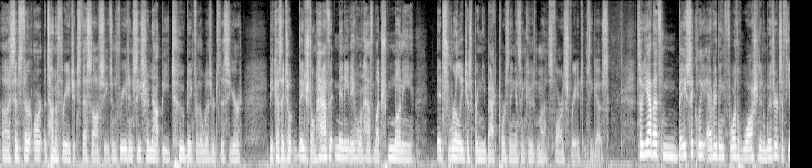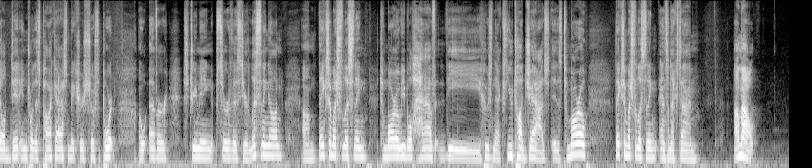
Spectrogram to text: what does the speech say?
Uh, since there aren't a ton of free agents this offseason, free agency should not be too big for the Wizards this year because they don't, they just don't have it many. They won't have much money. It's really just bringing back Porzingis and Kuzma as far as free agency goes. So yeah, that's basically everything for the Washington Wizards. If y'all did enjoy this podcast, make sure to show support however streaming service you're listening on. Um, thanks so much for listening. Tomorrow we will have the who's next? Utah Jazz is tomorrow. Thanks so much for listening. And until next time, I'm out.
